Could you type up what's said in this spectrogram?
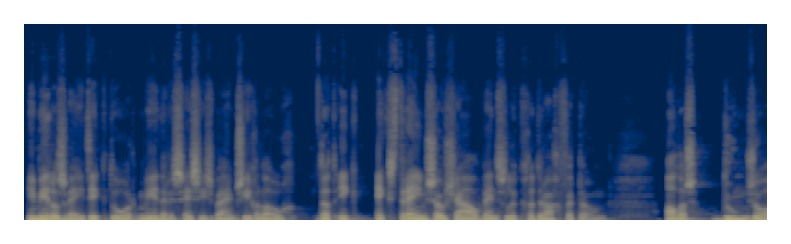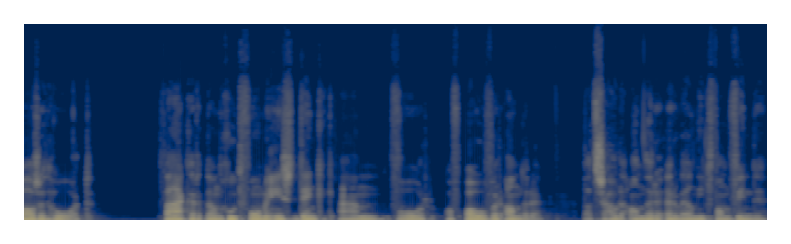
Inmiddels weet ik, door meerdere sessies bij een psycholoog, dat ik extreem sociaal wenselijk gedrag vertoon. Alles doen zoals het hoort. Vaker dan goed voor me is, denk ik aan voor of over anderen. Wat zouden anderen er wel niet van vinden?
